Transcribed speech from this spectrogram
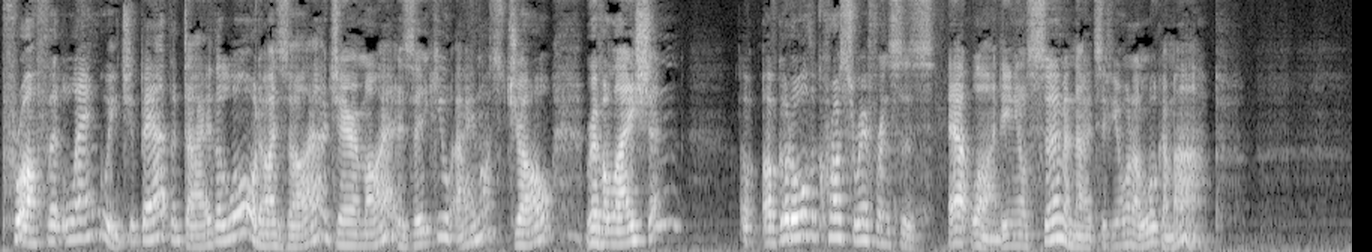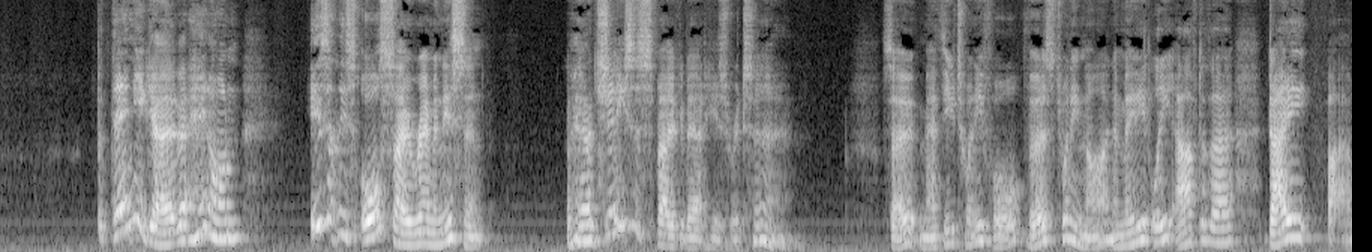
prophet language about the day of the Lord. Isaiah, Jeremiah, Ezekiel, Amos, Joel, Revelation. I've got all the cross references outlined in your sermon notes if you want to look them up. But then you go, but hang on, isn't this also reminiscent of how Jesus spoke about his return? So, Matthew 24, verse 29, immediately after the day, uh,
